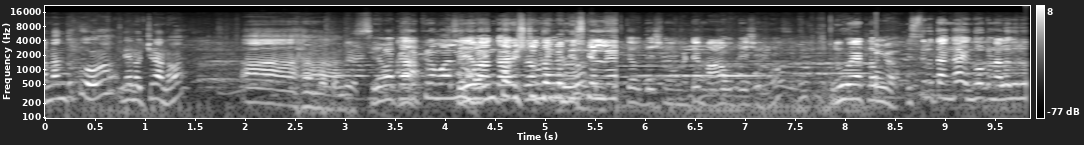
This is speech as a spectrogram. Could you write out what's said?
అన్నందుకు? నేను వచ్చినాను. ఆ, సేవా కార్యక్రమాలు ముఖ్య ఉద్దేశం ఏమంటే మా ఉద్దేశము నువ్వు ఎట్లా విస్తృతంగా ఇంకొక నలుగురు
